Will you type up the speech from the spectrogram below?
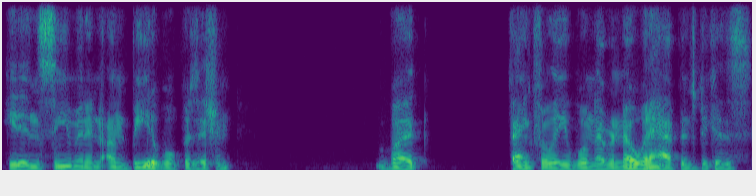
He didn't seem in an unbeatable position. But thankfully, we'll never know what happens because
